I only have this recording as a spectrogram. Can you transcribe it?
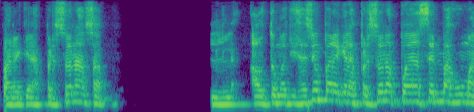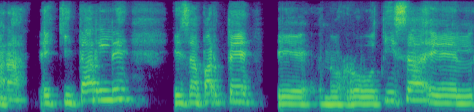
para que las personas, la automatización para que las personas puedan ser más humanas, es quitarle esa parte que nos robotiza en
